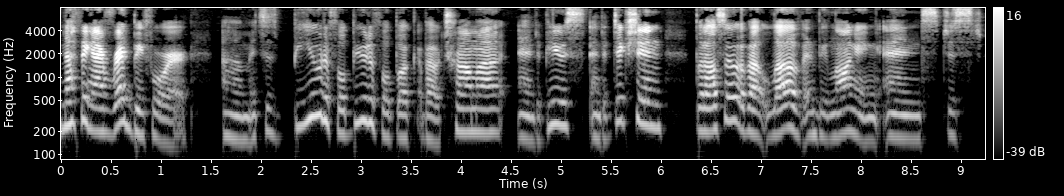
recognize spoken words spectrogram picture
nothing I've read before. Um, it's this beautiful, beautiful book about trauma and abuse and addiction, but also about love and belonging and just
